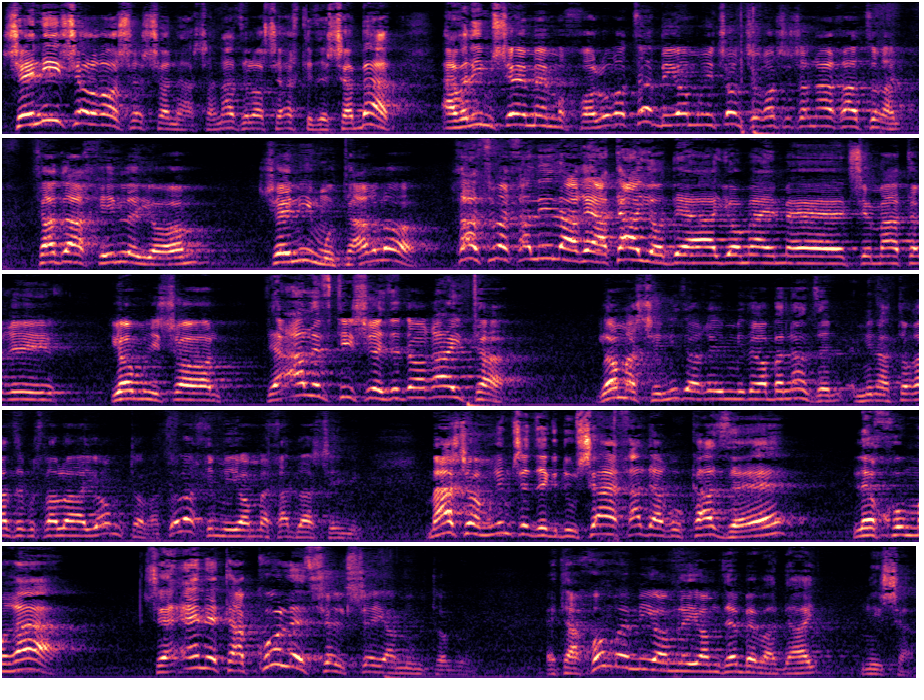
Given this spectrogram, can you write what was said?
שני של ראש השנה. שנה זה לא שייך כי זה שבת, אבל אם שמן חול, הוא רוצה ביום ראשון של ראש השנה אחת צהריים. קצת להכין ליום שני, מותר לו? חס וחלילה, הרי אתה יודע יום האמת, שמה התאריך, יום ראשון, זה א' תשרי, זה דאורייתא. יום השני זה הרי מדרבנן, מן התורה זה בכלל לא היום טוב, אסור להכין מיום אחד לשני. מה שאומרים שזה קדושה אחת ארוכה זה לחומרה, שאין את הקולס של שתי ימים טובים. את החומרה מיום ליום זה בוודאי נשאר.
